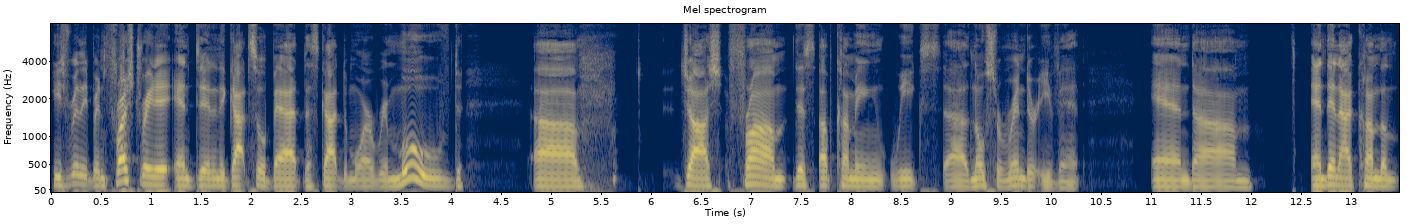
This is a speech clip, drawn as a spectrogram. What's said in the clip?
he's really been frustrated. And then it got so bad that Scott D'Amore removed uh, Josh from this upcoming week's uh, No Surrender event. And um, and then I come to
